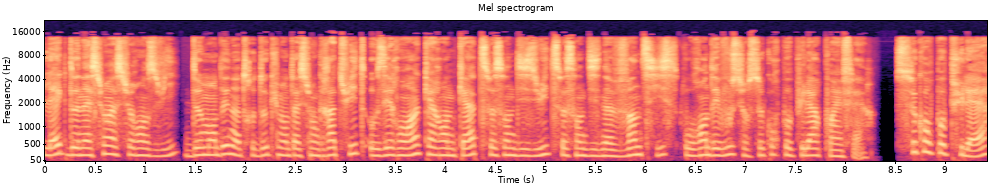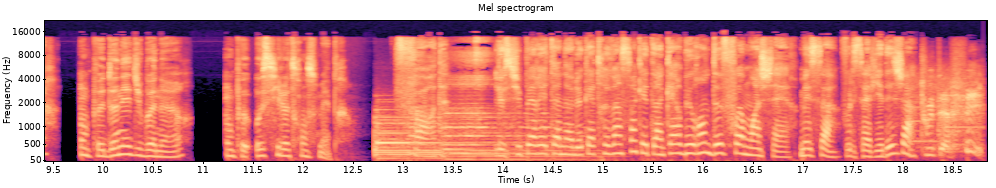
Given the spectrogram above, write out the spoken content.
Leg Donation Assurance Vie, demandez notre documentation gratuite au 01 44 78 79 26 ou rendez-vous sur secourspopulaire.fr. Secours Populaire, on peut donner du bonheur, on peut aussi le transmettre. Ford. Le super éthanol E85 est un carburant deux fois moins cher. Mais ça, vous le saviez déjà. Tout à fait.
